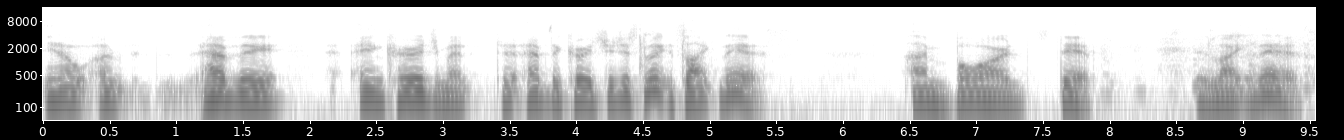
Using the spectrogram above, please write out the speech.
you know, uh, have the encouragement to have the courage to just look. It's like this. I'm bored stiff. It's like this.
